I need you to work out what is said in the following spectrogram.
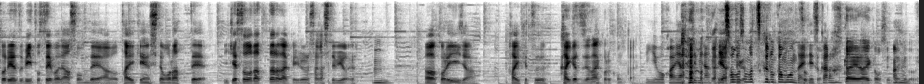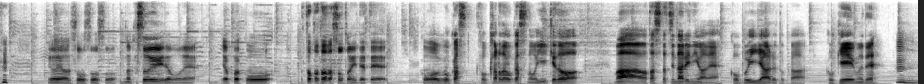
とりあえずビートセーバーで遊んであの体験してもらっていけそうだったらなんかいろいろ探してみようよ。うん。ああこれいいじゃん解決？解決じゃない？これ今回。いいよかやってみな。やってそもそもつくのか問題ですから。使えないかもしれないけどね。いやいやそうそうそう。なんかそういう意味でもねやっぱこうただただ外に出てこう動かすこう体を動かすのもいいけどまあ私たちなりにはねこう VR とかこうゲームでうん。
